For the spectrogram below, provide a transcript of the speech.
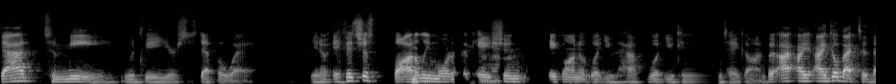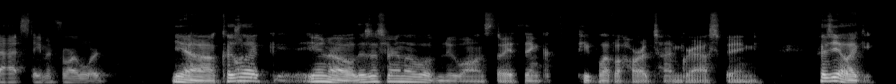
that to me would be your step away you know if it's just bodily mm-hmm. mortification take on what you have what you can take on but I, I, I go back to that statement from our lord yeah, because like you know, there's a certain level of nuance that I think people have a hard time grasping. Because yeah, like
